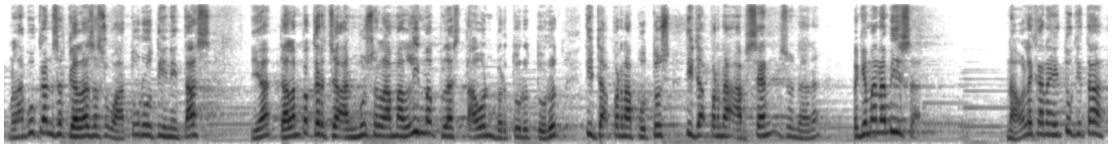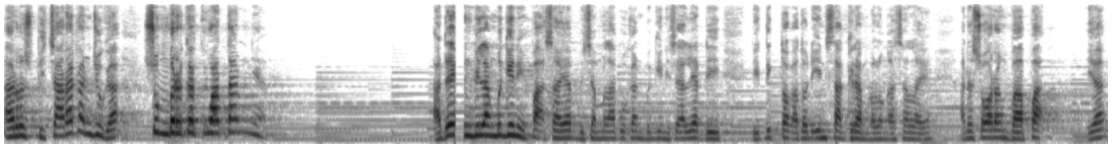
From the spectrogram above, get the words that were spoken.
melakukan segala sesuatu, rutinitas, ya dalam pekerjaanmu selama 15 tahun berturut-turut, tidak pernah putus, tidak pernah absen, saudara. Bagaimana bisa? Nah oleh karena itu kita harus bicarakan juga sumber kekuatannya. Ada yang bilang begini, Pak saya bisa melakukan begini. Saya lihat di, di TikTok atau di Instagram kalau nggak salah ya. Ada seorang bapak, ya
